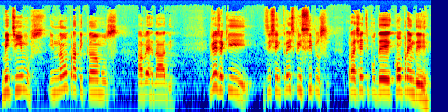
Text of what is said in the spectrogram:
mentimos e não praticamos a verdade. Veja que existem três princípios para a gente poder compreender:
